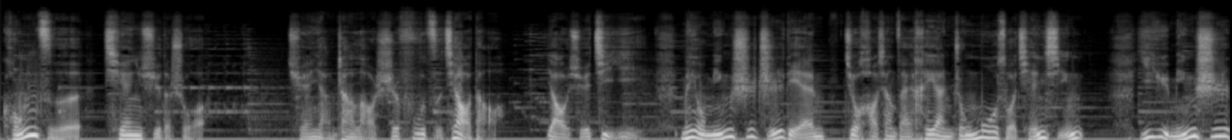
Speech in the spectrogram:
孔子谦虚地说：“全仰仗老师夫子教导。”要学技艺，没有名师指点，就好像在黑暗中摸索前行；一遇名师，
